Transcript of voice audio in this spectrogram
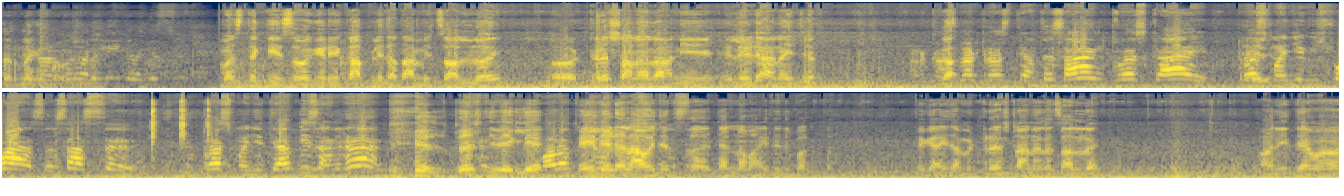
तर ना भाऊजीला? मस्त केस वगैरे कापलेत. आता आम्ही चाललोय ड्रेस आणायला आणि एलईडी आणायचे. अरे कसला ट्रस्ट ते आता सांग ट्रस्ट काय? ट्रस्ट म्हणजे विश्वास असं असतं. ट्रस्ट म्हणजे त्यात बी सांग ना. ट्रस्ट वेगळी आहे. एलईडी लावायचे त्यांना माहिती आहे ते बघतात. तर गाईज आम्ही ट्रस्ट आणायला चाललोय. आणि तेव्हा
